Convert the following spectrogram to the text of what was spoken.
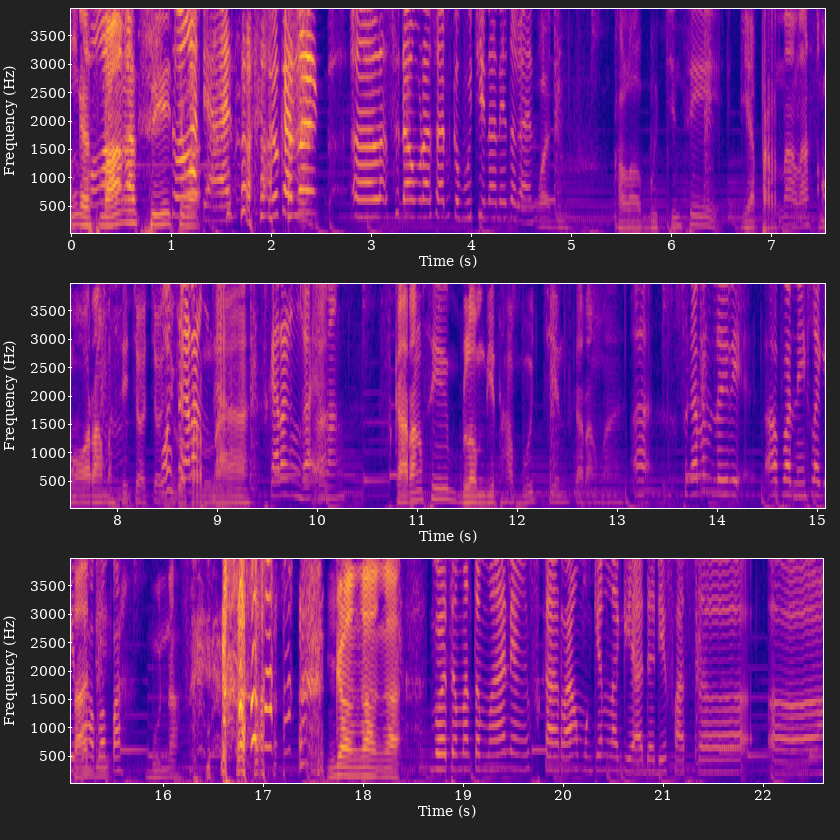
Enggak semangat sih, Semangat cuma ya. Lu karena eh, sedang merasakan kebucinan itu kan. Waduh. Kalau bucin sih ya pernah lah semua orang Hmm. pasti cocok Oh, juga sekarang pernah. enggak. Sekarang enggak Hah? emang. Sekarang sih belum di tahap bucin sekarang mah. Eh, sekarang dari apa nih? Lagi Tadi tahap apa? bunaf. enggak, enggak, enggak. Buat teman-teman yang sekarang mungkin lagi ada di fase eh,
